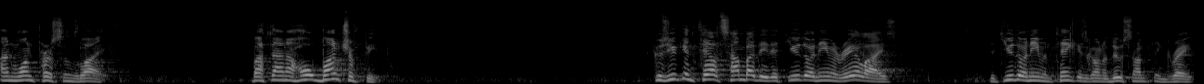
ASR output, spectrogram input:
on one person's life, but on a whole bunch of people. Because you can tell somebody that you don't even realize, that you don't even think is going to do something great.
